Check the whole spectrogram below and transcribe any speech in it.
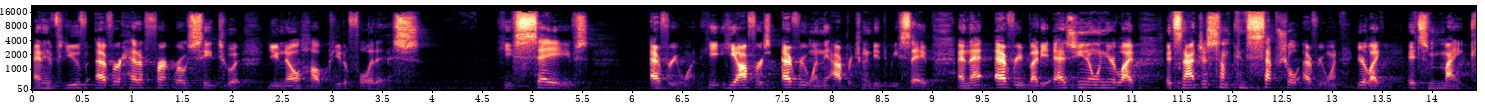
And if you've ever had a front row seat to it, you know how beautiful it is. He saves everyone. He, he offers everyone the opportunity to be saved. And that everybody, as you know in your life, it's not just some conceptual everyone. You're like, it's Mike.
